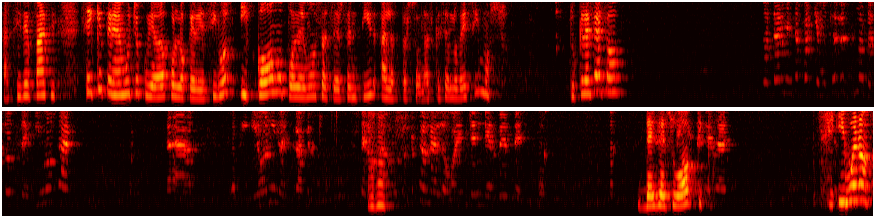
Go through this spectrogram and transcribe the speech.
Así de fácil. Sí hay que tener mucho cuidado con lo que decimos y cómo podemos hacer sentir a las personas que se lo decimos. ¿Tú crees eso? Totalmente, porque muchas veces nosotros decimos nuestra opinión y nuestra pero Ujú. la otra persona lo va a entender desde su Desde su óptica. Y bueno,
